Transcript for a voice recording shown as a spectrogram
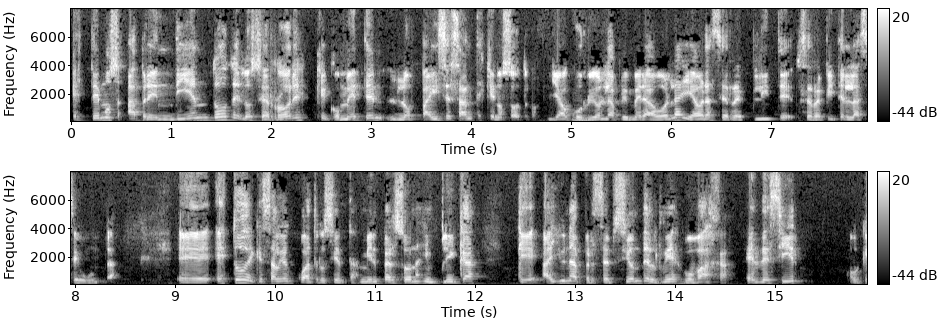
estemos aprendiendo de los errores que cometen los países antes que nosotros. Ya ocurrió en la primera ola y ahora se repite, se repite en la segunda. Eh, esto de que salgan 400.000 personas implica que hay una percepción del riesgo baja, es decir, ok,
